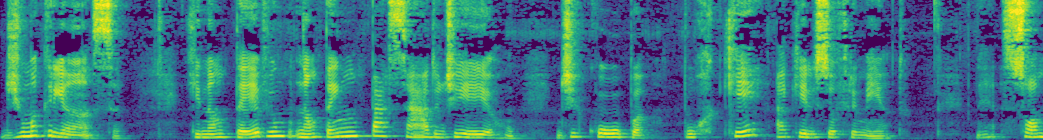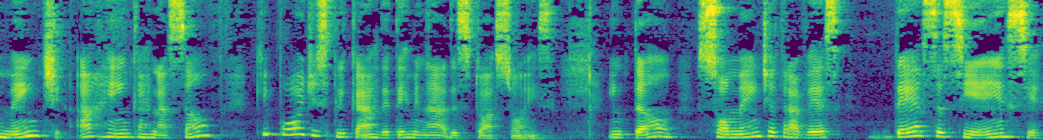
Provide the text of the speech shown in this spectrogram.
de uma criança que não teve um, não tem um passado de erro, de culpa, por que aquele sofrimento? Né? Somente a reencarnação que pode explicar determinadas situações. Então, somente através dessa ciência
